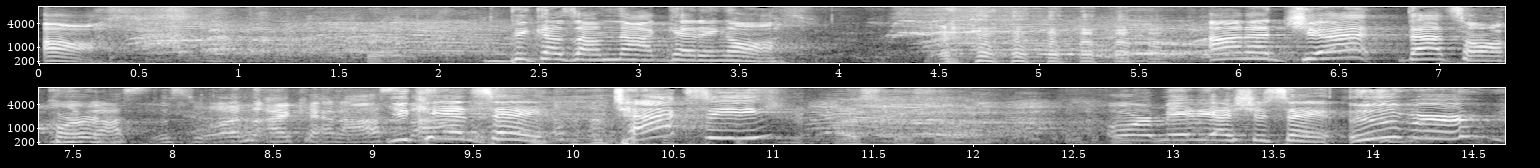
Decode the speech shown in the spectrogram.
off. Because I'm not getting off. On a jet, that's awkward. You asked this one. I can't ask. You can't say taxi, That's this one. or maybe I should say Uber.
